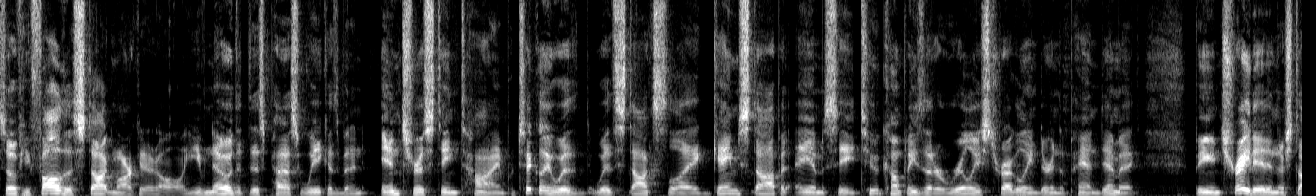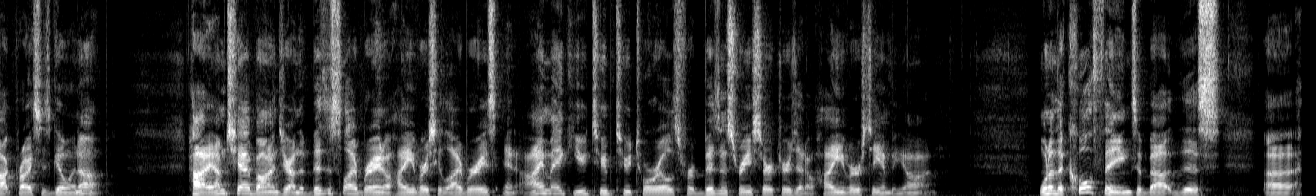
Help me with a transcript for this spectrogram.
So if you follow the stock market at all, you know that this past week has been an interesting time, particularly with, with stocks like GameStop and AMC, two companies that are really struggling during the pandemic, being traded and their stock prices going up. Hi, I'm Chad Boninger. I'm the business librarian at Ohio University Libraries, and I make YouTube tutorials for business researchers at Ohio University and beyond. One of the cool things about this uh,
